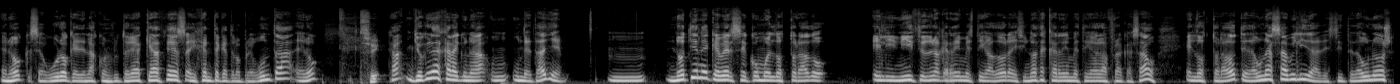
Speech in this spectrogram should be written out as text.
Enoch, seguro que en las consultorías que haces hay gente que te lo pregunta, Enoch. Sí. Yo quiero dejar aquí una- un, un detalle. Mm, No tiene que verse como el doctorado el inicio de una carrera investigadora y si no haces carrera investigadora has fracasado. El doctorado te da unas habilidades y te da unos,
